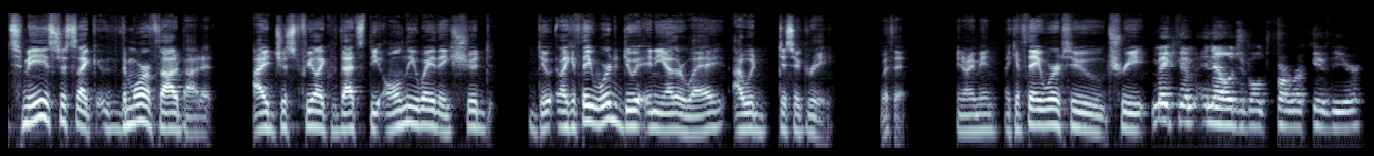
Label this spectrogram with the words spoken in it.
to me it's just like the more I've thought about it I just feel like that's the only way they should do it like if they were to do it any other way I would disagree with it you know what I mean like if they were to treat Make them ineligible for Rookie of the Year.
